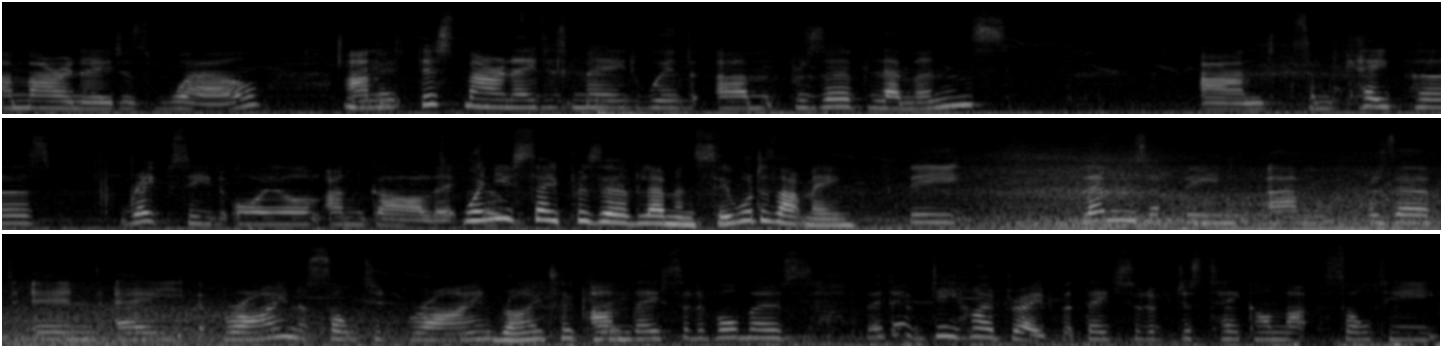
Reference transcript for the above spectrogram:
a marinade as well. And this marinade is made with um, preserved lemons and some capers, rapeseed oil, and garlic. When So you say preserved lemon, Sue, what does that mean? the lemons have been um, preserved in a brine, a salted brine, Right, okay. and they sort of almost they don't dehydrate, but they sort of just take on that salty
